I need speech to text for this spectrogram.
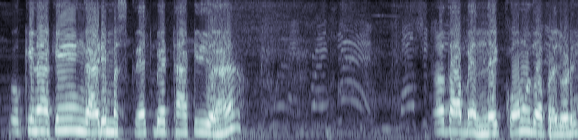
ઠોકી નાખી ગાડીમાં સ્ક્રેચ બેટ ઠાકી દીધા હે તો આ બેન એક કોમ હતું આપણે જોડે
